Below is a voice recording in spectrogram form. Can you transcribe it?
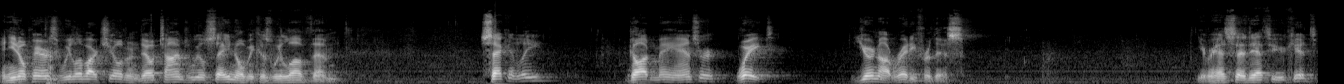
And you know, parents, we love our children. There are times we'll say no because we love them. Secondly, God may answer, Wait, you're not ready for this. You ever had said that to your kids?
